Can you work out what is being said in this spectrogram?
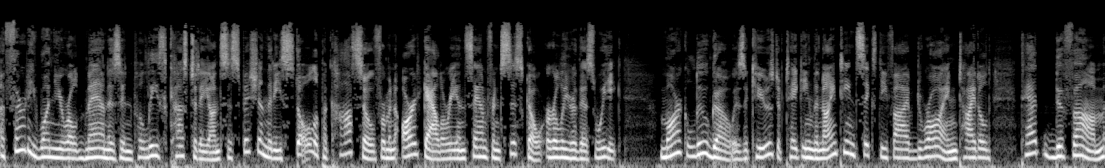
A 31 year old man is in police custody on suspicion that he stole a Picasso from an art gallery in San Francisco earlier this week. Mark Lugo is accused of taking the 1965 drawing titled Tête de Femme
